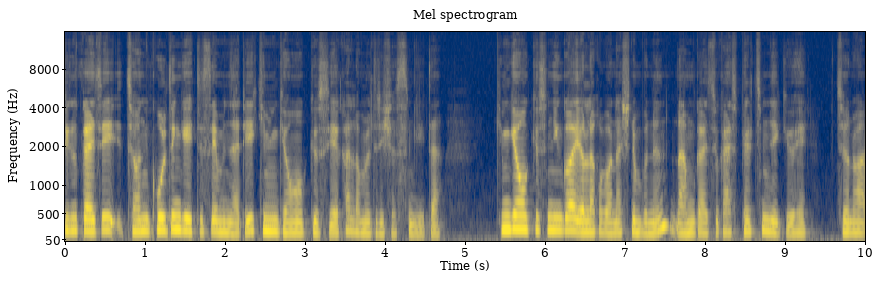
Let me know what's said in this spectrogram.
지금까지 전 골든게이트 세미나리 김경옥 교수의 칼럼을 들으셨습니다. 김경옥 교수님과 연락을 원하시는 분은 남가주 가스펠 침례교회 전화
